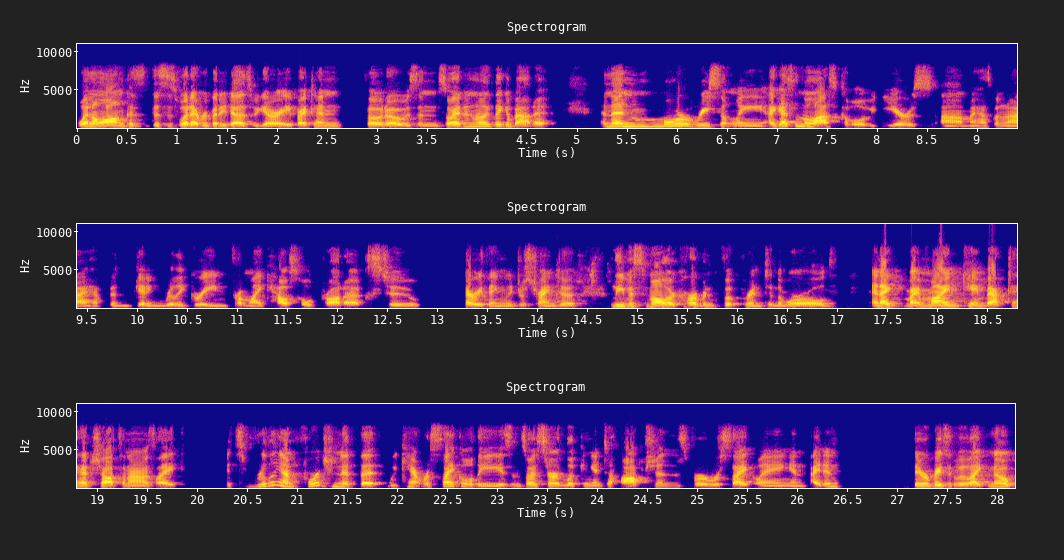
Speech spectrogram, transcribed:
went along because this is what everybody does. We get our eight by ten photos, and so I didn't really think about it. And then more recently, I guess in the last couple of years, um, my husband and I have been getting really green from like household products to everything. We're just trying to leave a smaller carbon footprint in the world. And I, my mind came back to headshots, and I was like, it's really unfortunate that we can't recycle these. And so I started looking into options for recycling, and I didn't. They were basically like, nope.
